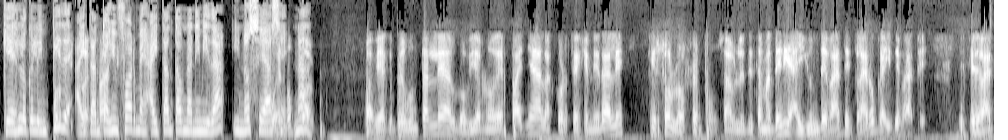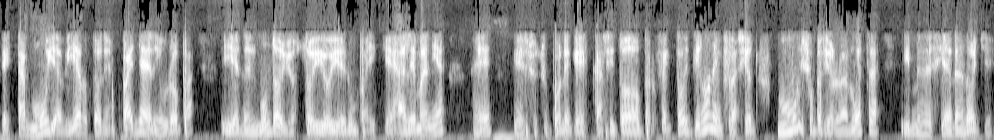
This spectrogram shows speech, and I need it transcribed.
¿Qué es lo que lo impide? hay tantos informes, hay tanta unanimidad y no se hace nada. Pues, pues, había que preguntarle al gobierno de España, a las Cortes Generales, que son los responsables de esta materia. Hay un debate, claro que hay debate. Este debate está muy abierto en España, en Europa, y en el mundo. Yo estoy hoy en un país que es Alemania, ¿eh? Que se supone que es casi todo perfecto y tiene una inflación muy superior a la nuestra. Y me decían anoche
